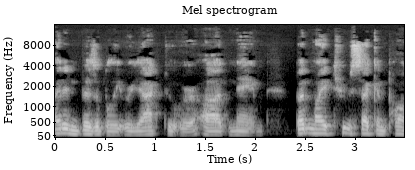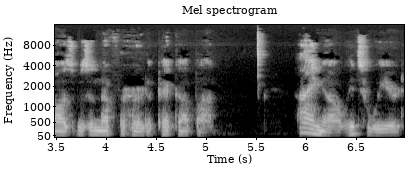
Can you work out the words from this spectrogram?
I didn't visibly react to her odd name, but my two second pause was enough for her to pick up on. I know, it's weird.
